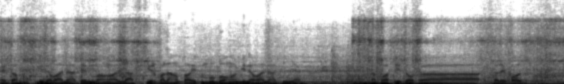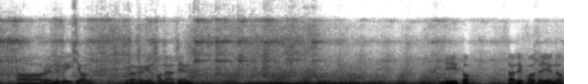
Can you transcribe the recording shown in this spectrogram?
Ito, ginawa natin. Mga last year pa lang to itong bubong ang ginawa natin yan. Tapos dito sa, sa likod, ah, renovation. Gagawin po natin. Dito, sa likod, ayun oh.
